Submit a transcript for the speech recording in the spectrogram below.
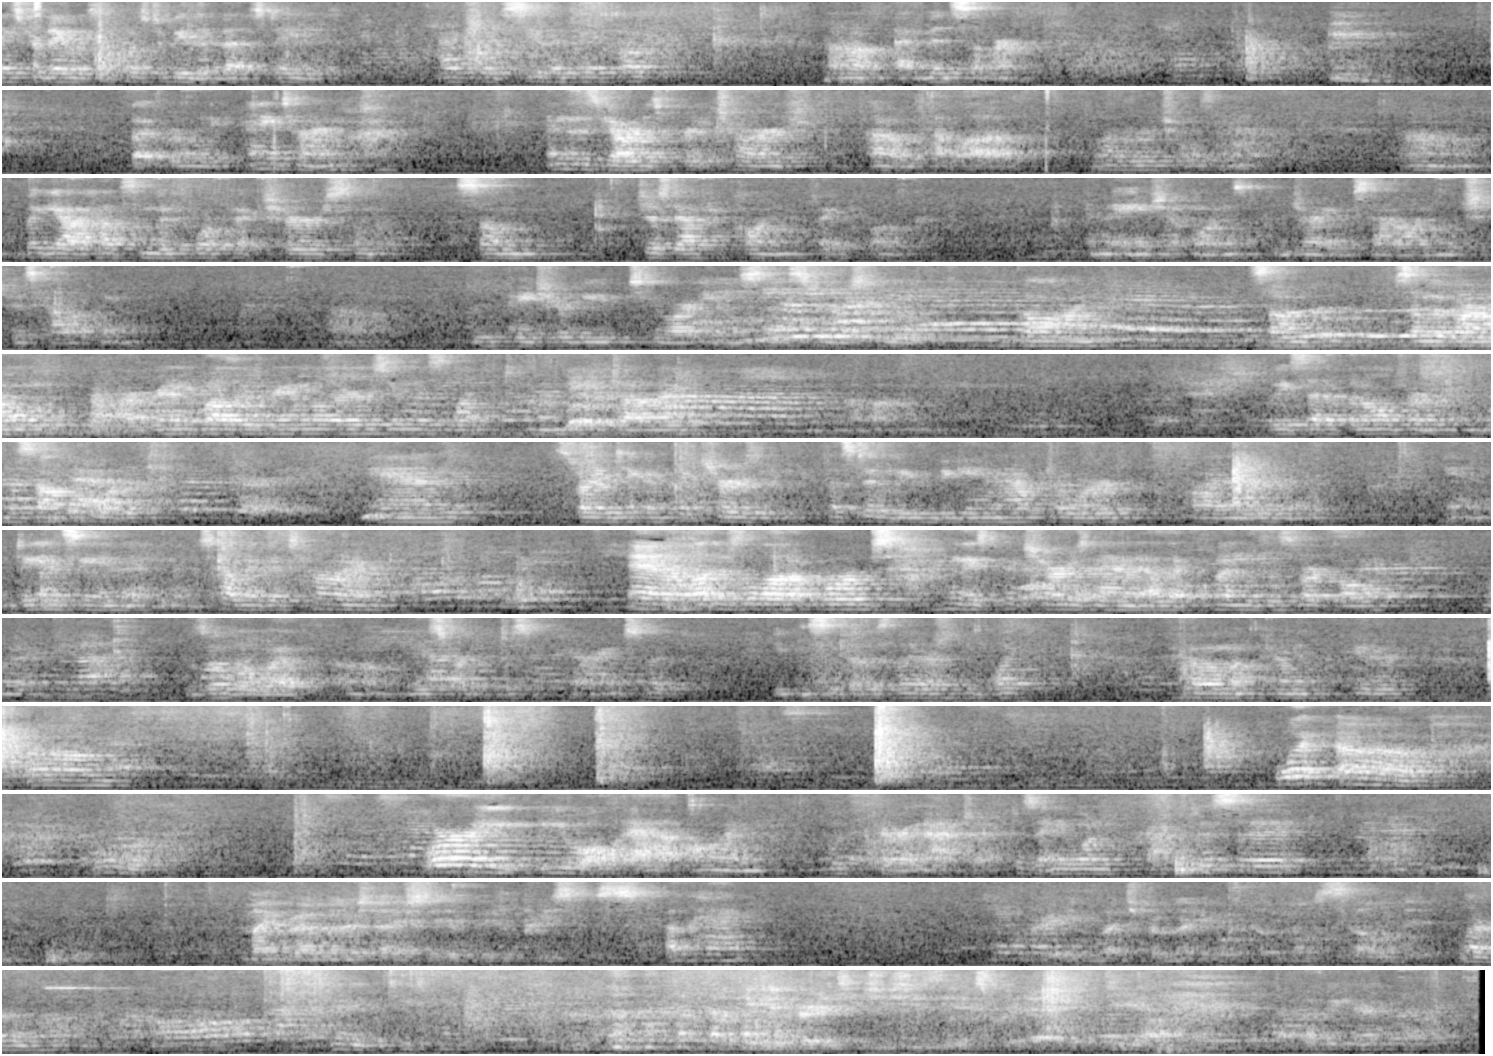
yesterday was supposed to be the best day to actually see the Folk um, at midsummer. But really, anytime. And this yard is pretty charged. Uh, We've a lot of, a lot of rituals in it. Um, But yeah, I have some before pictures, some, some just after calling the Folk, and the ancient ones during Samhain, which is Halloween. Um, We pay tribute to our ancestors who have gone, some, some of our own, and just having a good time. And a lot, there's a lot of orbs in these pictures and as I cleanse the circle when it was over with. Um, they started disappearing, so you can see those later if you'd like. I have them up here on the computer. Um, what, uh, where are you all at on with fairy magic? Does anyone practice it?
